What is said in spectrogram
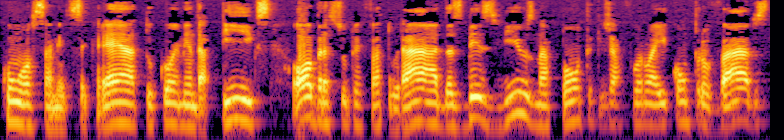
com orçamento secreto, com emenda PIX, obras superfaturadas, desvios na ponta que já foram aí comprovados,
